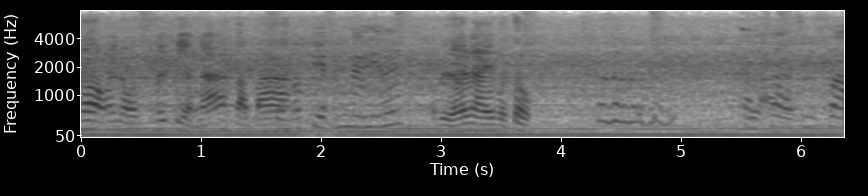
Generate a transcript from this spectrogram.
างนอกไม่โดนไม่เปียกนะ กลับมาผมมาเปียกข้างในไหมไปข้างในฝนตกกระซ่าซีซ่า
